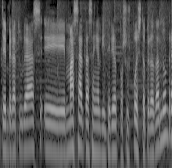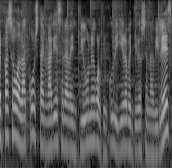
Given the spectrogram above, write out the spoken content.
temperaturas eh, más altas en el interior, por supuesto, pero dando un repaso a la costa, en Navia será 21, igual que en Cudillero, 22 en Avilés,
